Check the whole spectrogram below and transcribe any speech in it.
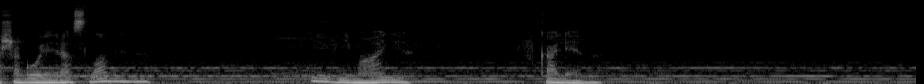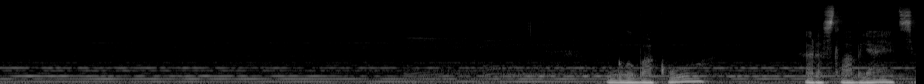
Ваша голень расслаблена и внимание в колено. Глубоко расслабляется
